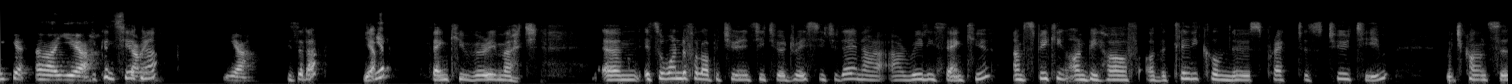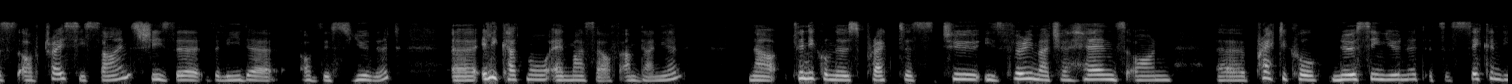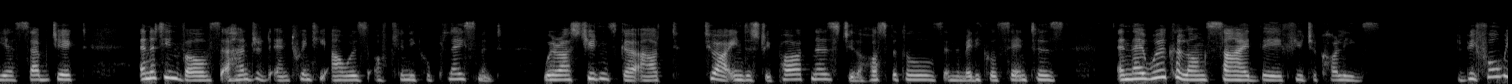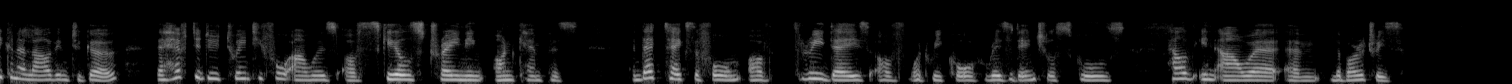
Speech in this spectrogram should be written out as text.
We can, uh, yeah. You can see it now? Yeah. Is it up? Yep. Yep. Thank you very much. Um, it's a wonderful opportunity to address you today, and I, I, really thank you. I'm speaking on behalf of the Clinical Nurse Practice 2 team, which consists of Tracey Simes, she's the, the leader of this unit, uh, Ellie Cutmore, and myself, I'm Danielle. Now, Clinical Nurse Practice 2 is very much a hands on practical nursing unit. It's a second year subject, and it involves 120 hours of clinical placement where our students go out to our industry partners, to the hospitals and the medical centers, and they work alongside their future colleagues. But before we can allow them to go, they have to do 24 hours of skills training on campus. And that takes the form of three days of what we call residential schools held in our um, laboratories.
